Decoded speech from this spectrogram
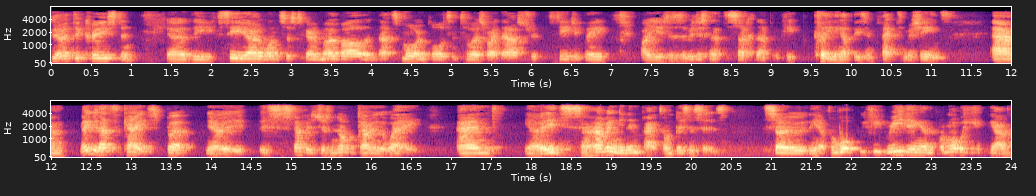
you know, decreased, and you know, the CEO wants us to go mobile, and that's more important to us right now strategically. Our users, we're just going to have to suck it up and keep cleaning up these infected machines. Um, maybe that's the case, but you know, it, this stuff is just not going away, and you know, it's having an impact on businesses. So, you know, from what we keep reading and from what we, you know,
